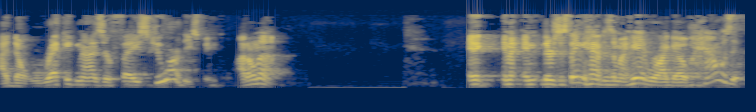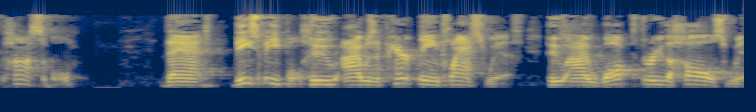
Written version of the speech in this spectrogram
I don't recognize their face. Who are these people? I don't know. And, and, and there's this thing that happens in my head where I go, how is it possible that these people who I was apparently in class with, who I walked through the halls with,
